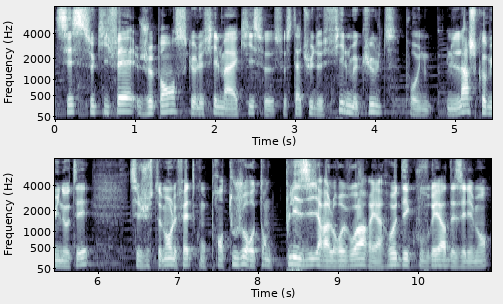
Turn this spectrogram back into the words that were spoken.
C'est ce qui fait, je pense, que le film a acquis ce, statut de film culte pour une, large communauté. C'est justement le fait qu'on prend toujours autant de plaisir à le revoir et à redécouvrir des éléments.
